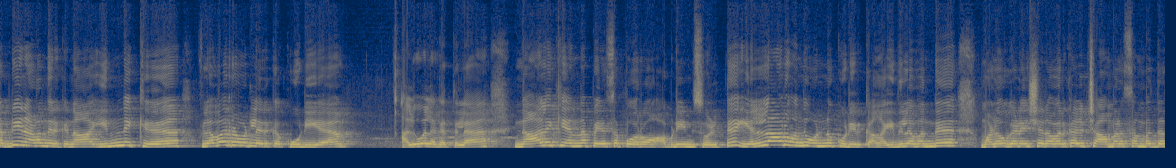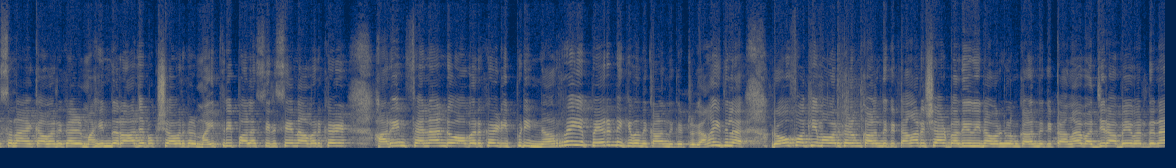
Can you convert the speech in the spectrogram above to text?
எப்படி நடந்திருக்குன்னா இன்னைக்கு ஃப்ளவர் ரோட்ல இருக்கக்கூடிய அலுவலகத்தில் நாளைக்கு என்ன பேச போகிறோம் அப்படின்னு சொல்லிட்டு எல்லாரும் வந்து ஒன்று கூடியிருக்காங்க. இதில் வந்து மனோ கணேசன் அவர்கள் சாமர சம்பத் தசநாயக் அவர்கள் மஹிந்த ராஜபக்ஷ அவர்கள் மைத்ரிபால சிறிசேனா அவர்கள் ஹரின் பெர்னாண்டோ அவர்கள் இப்படி நிறைய பேர் இன்னைக்கு வந்து கலந்துக்கிட்டு இருக்காங்க. இதில் ரவுஃப் ஹக்கீம் அவர்களும் கலந்துக்கிட்டாங்க ரிஷாட் பதியுதீன் அவர்களும் கலந்துக்கிட்டாங்க வஜ்ர அபேவர்தன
